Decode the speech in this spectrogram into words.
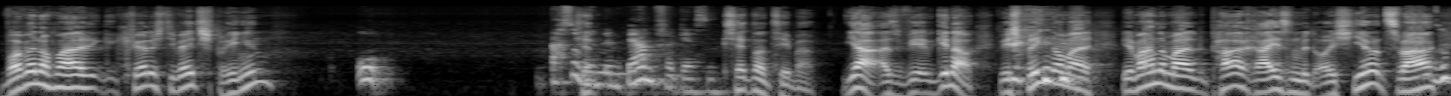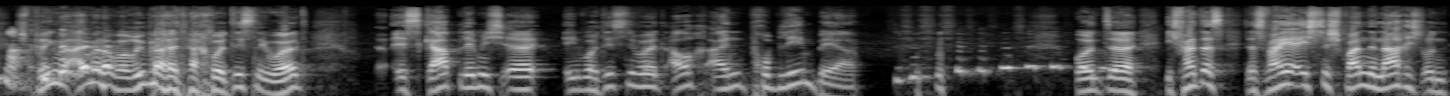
wollen wir noch mal quer durch die Welt springen? Oh. Ach so, Ich wir hab- haben den Bären vergessen. Ich hätte noch ein Thema. Ja, also wir, genau, wir springen noch mal, wir machen noch mal ein paar Reisen mit euch hier und zwar Super. springen wir einmal noch mal rüber nach Walt Disney World. Es gab nämlich äh, in Walt Disney World auch einen Problembär. Und äh, ich fand das, das war ja echt eine spannende Nachricht. Und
